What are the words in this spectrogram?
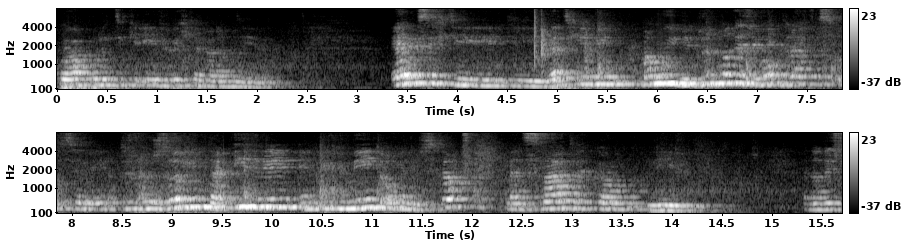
qua politieke evenwicht te garanderen. Eigenlijk zegt die, wetgeving, wat moet je nu doen, wat is uw opdracht als OCW? Ervoor zorgen dat iedereen in uw gemeente of in uw stad menswaardig kan leven. En dat is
